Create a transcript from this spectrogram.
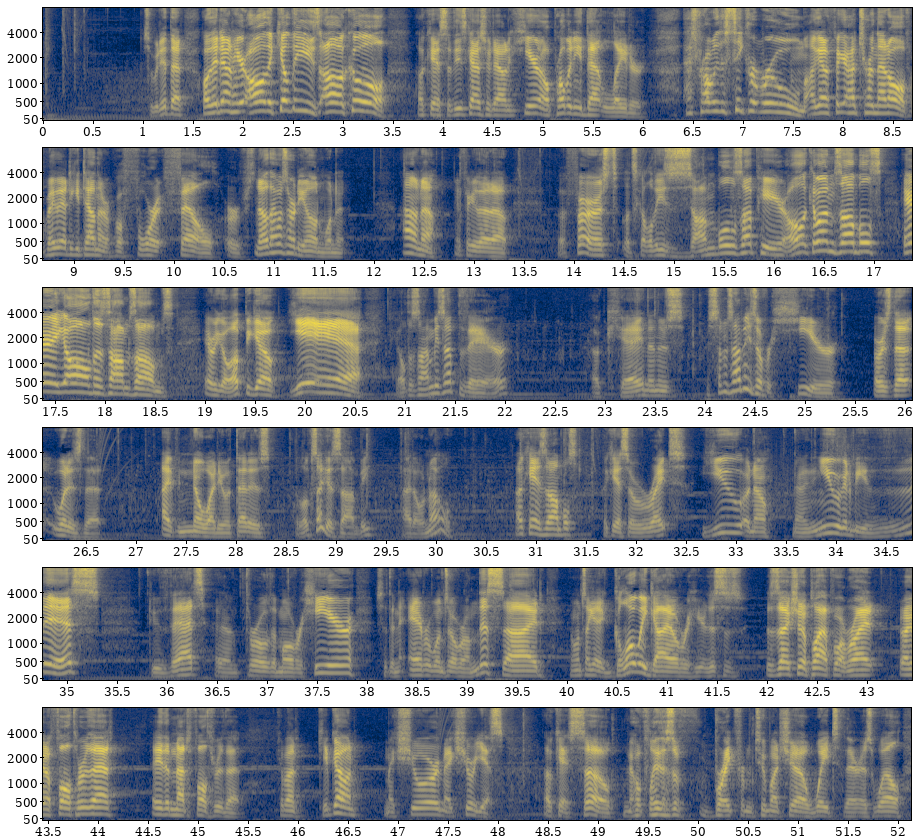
So we did that. Oh, they're down here. Oh, they killed these. Oh, cool. Okay, so these guys are down here. I'll probably need that later. That's probably the secret room. I gotta figure out how to turn that off. Maybe I had to get down there before it fell. Or No, that was already on, wasn't it? I don't know. I figure that out. But first, let's get all these zombles up here. Oh, come on, zombles. Here you go, all the zom-zoms. Here we go, up you go. Yeah! Get all the zombies up there. Okay, then there's, there's some zombies over here. Or is that, what is that? I have no idea what that is. It looks like a zombie. I don't know. Okay, zombies. Okay, so right, you, oh no, no, you are gonna be this. Do that, and then throw them over here. So then everyone's over on this side. And once I get a glowy guy over here, this is this is actually a platform, right? Am I gonna fall through that? I need them not to fall through that. Come on, keep going. Make sure, make sure, yes. Okay, so hopefully there's a break from too much uh, weight there as well.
